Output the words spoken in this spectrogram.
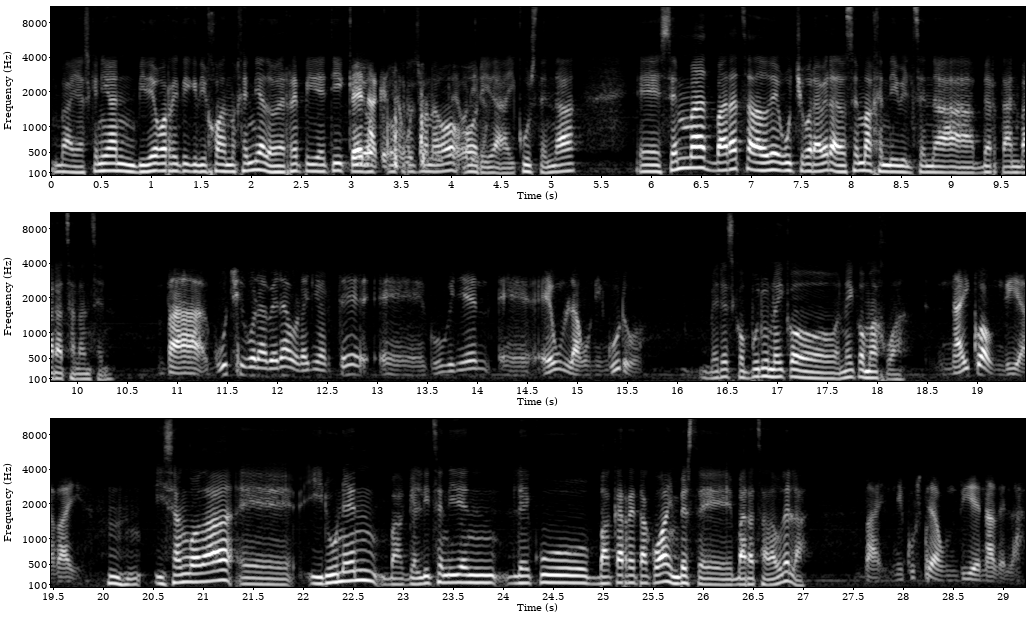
Bai, azkenian bide gorritik dijoan jendia, edo errepidetik hori da, ikusten da. E, zenbat baratza daude gutxi gora bera, edo zenbat jendi biltzen da bertan baratza lan zen? Ba, gutxi gora bera, orain arte, e, gu ginen e, eun lagun inguru. Berez, kopuru nahiko, nahiko majua. Nahiko handia, bai. Izango da, e, irunen, ba, gelditzen diren leku bakarretakoa, inbeste baratza daudela? Bai, nik uste handiena dela,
